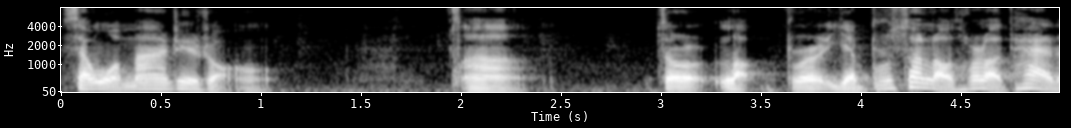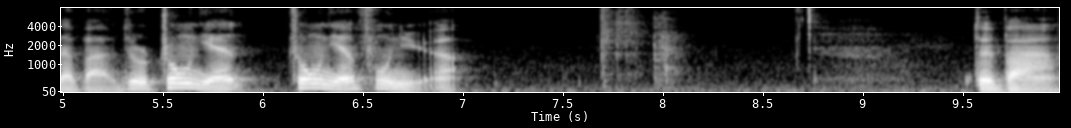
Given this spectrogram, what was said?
像我妈这种，啊，就是老不是也不算老头老太太吧，就是中年中年妇女，对吧？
